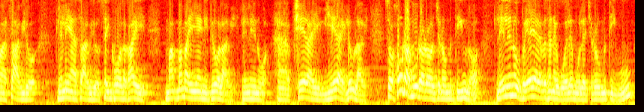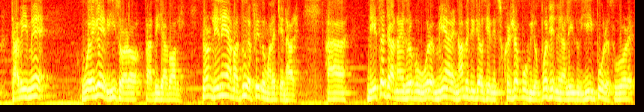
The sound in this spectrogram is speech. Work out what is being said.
မှစပြီးတော့လင်းလင်းကစပြီးတော့စိန်ခေါ်စကားတွေမမမရဲနေပြောလာပြီလင်းလင်းတို့အဲဖျဲတာရေးတာလှုပ်လာပြီဆိုတော့ဟုတ်တာမဟုတ်တာတော့ကျွန်တော်မသိဘူးနော်လင်းလင်းတို့ဘယ်ရတဲ့ပတ်စံနဲ့ဝယ်လဲမို့လဲကျွန်တော်တို့မသိဘူးဒါပေမဲ့ ဝယ်ခဲ့ပြီဆိုတော့ဒါသိကြသွားပြီနော်လင်းလင်းရမှာသူ့ရဲ့ Facebook မှာလည်းတင်ထားတယ်အာနေစကြနိုင်ဆိုတော့ပို့တဲ့မင်းရတယ်ငါမစီတယောက်စီနဲ့ screenshot ပို့ပြီးတော့ပွဲဖြစ်နေတာလေးဆိုရေးပို့တယ်ဆိုတော့တဲ့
